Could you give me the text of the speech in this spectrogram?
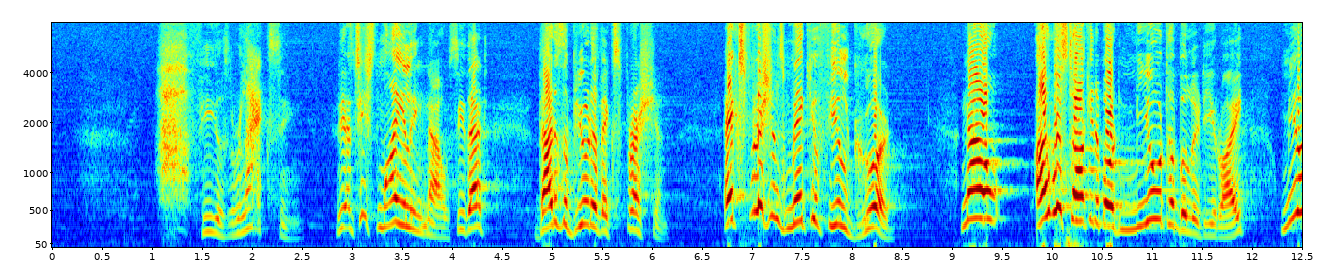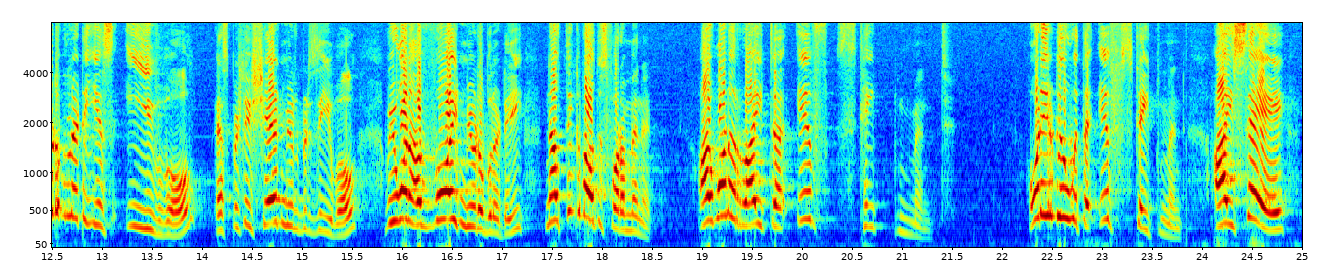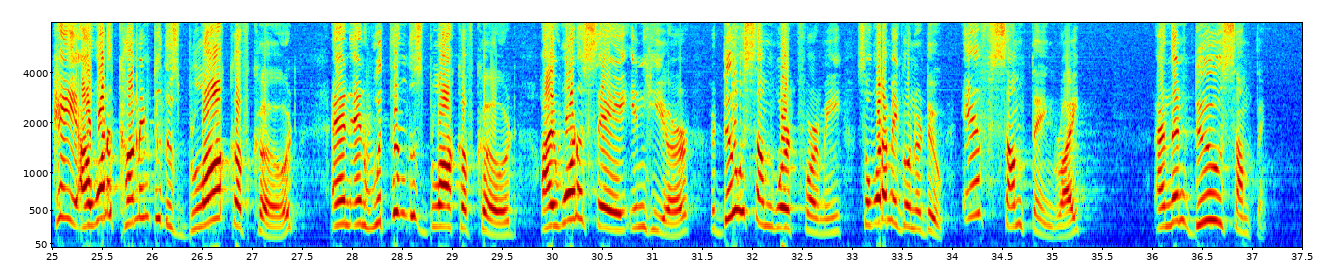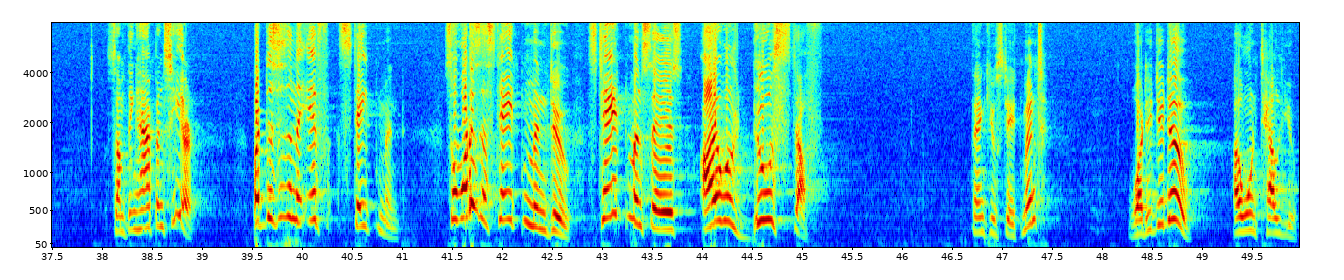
Ah, feels relaxing. She's smiling now. See that? That is the beauty of expression. Expressions make you feel good. Now, I was talking about mutability, right? Mutability is evil, especially shared mutability is evil. We want to avoid mutability. Now think about this for a minute. I want to write a if statement. What do you do with the if statement? I say, hey, I want to come into this block of code, and, and within this block of code, I want to say in here, do some work for me. So what am I going to do? If something, right? And then do something. Something happens here. But this is an if statement. So what does a statement do? Statement says, I will do stuff. Thank you, statement. What did you do? I won't tell you.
